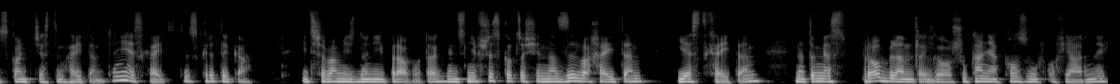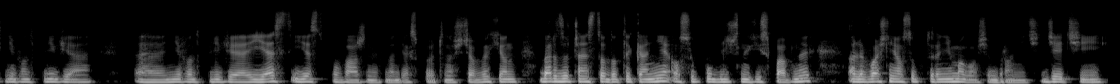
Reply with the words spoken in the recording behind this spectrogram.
Skończcie z tym hejtem. To nie jest hejt, to jest krytyka i trzeba mieć do niej prawo, tak? Więc nie wszystko, co się nazywa hejtem, jest hejtem. Natomiast problem tego szukania kozłów ofiarnych niewątpliwie niewątpliwie jest i jest poważny w mediach społecznościowych i on bardzo często dotyka nie osób publicznych i sławnych, ale właśnie osób, które nie mogą się bronić. Dzieci,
